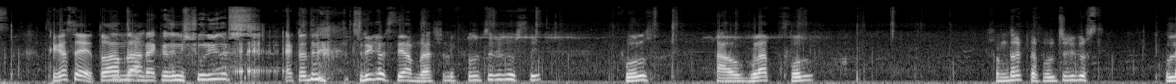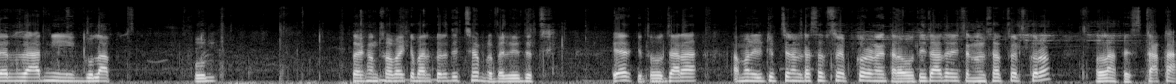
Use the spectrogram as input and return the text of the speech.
ঠিক আছে? তো আমরা একটা জিনিস চুরি করছি। একটা দিন চুরি করছি আমরা আসলে ফুল চুরি করছি। ফুল তাও গোলাপ ফুল। সুন্দর একটা ফুল চুরি করছি। ফুলের রানী গোলাপ ফুল। তো এখন সবাইকে বার করে দিচ্ছে আমরা বেরিয়ে দিচ্ছি এই আর কি তো যারা আমার ইউটিউব চ্যানেলটা সাবস্ক্রাইব করে নাই তারা অতি তাড়াতাড়ি চ্যানেল সাবস্ক্রাইব করো। আল্লাহ হাফেজ টাটা।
